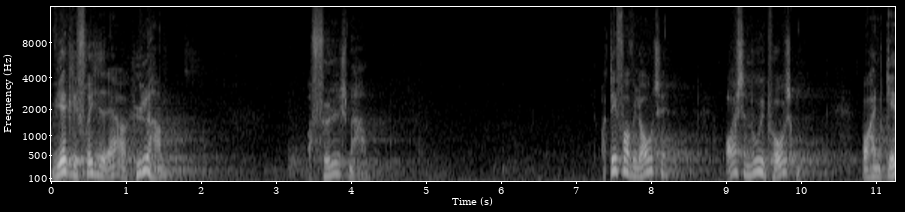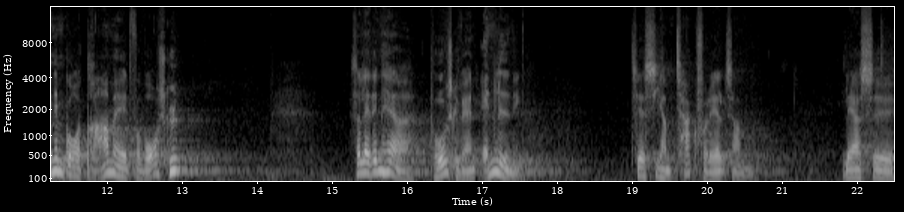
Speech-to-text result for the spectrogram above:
Virkelig frihed er at hylde ham og følges med ham. Og det får vi lov til, også nu i påsken, hvor han gennemgår dramaet for vores skyld. Så lad den her påske være en anledning til at sige ham tak for det alt sammen. Lad os øh,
